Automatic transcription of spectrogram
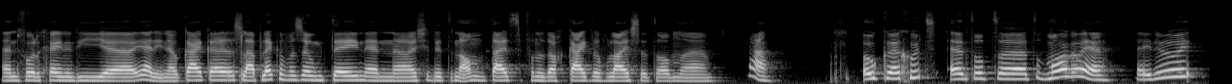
en voor degene die, uh, ja, die nou kijken, slaap lekker van zo meteen. En uh, als je dit een andere tijdstip van de dag kijkt of luistert, dan uh, ja, ook goed. En tot, tot morgen weer. Hey, doei!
